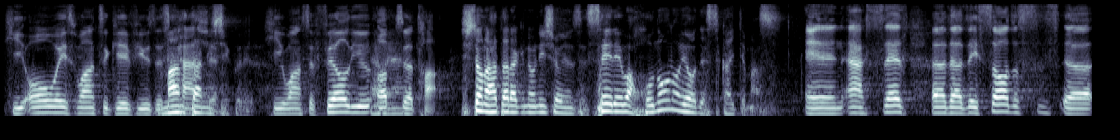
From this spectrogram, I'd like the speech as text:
He always wants to give you this 満タンにして passion. くれる He wants to fill you up to the top. 使徒の働きの2章4節精霊は炎のようですと書いてます And Acts says uh, that they saw this uh,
